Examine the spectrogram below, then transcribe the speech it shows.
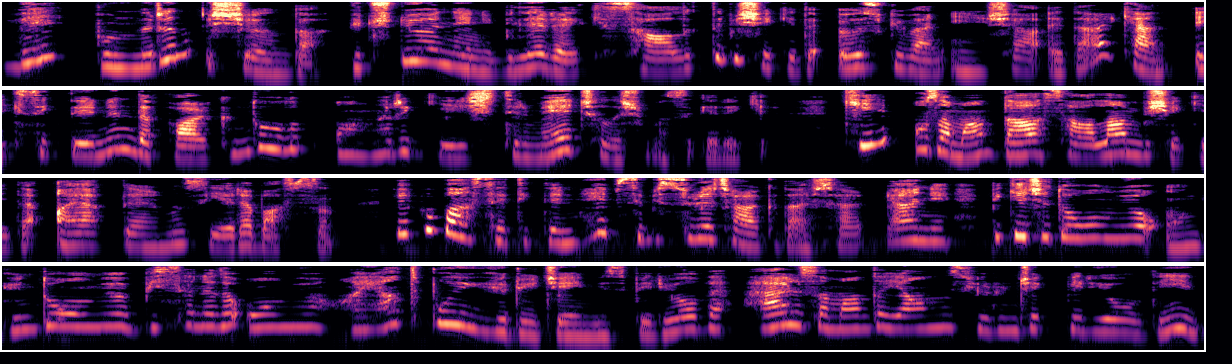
Ve bunların ışığında güçlü yönlerini bilerek sağlıklı bir şekilde özgüven inşa ederken eksiklerinin de farkında olup onları geliştirmeye çalışması gerekir. Ki o zaman daha sağlam bir şekilde ayaklarımız yere bassın. Ve bu bahsettiklerin hepsi bir süreç arkadaşlar. Yani bir gecede olmuyor, 10 günde olmuyor, bir senede olmuyor. Hayat boyu yürüyeceğimiz bir yol ve her zaman da yalnız yürünecek bir yol değil.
